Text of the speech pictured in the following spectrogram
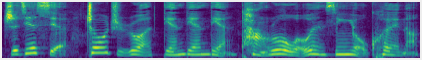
直接写周芷若点点点，倘若我问心有愧呢？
